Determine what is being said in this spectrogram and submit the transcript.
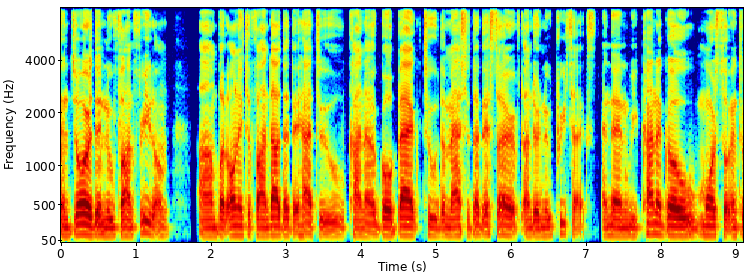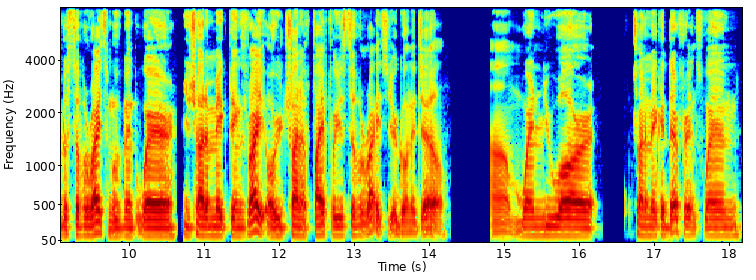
enjoy their newfound freedom. Um, but only to find out that they had to kind of go back to the masses that they served under new pretext. And then we kind of go more so into the civil rights movement where you try to make things right or you're trying to fight for your civil rights, you're going to jail. Um, when you are trying to make a difference, when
